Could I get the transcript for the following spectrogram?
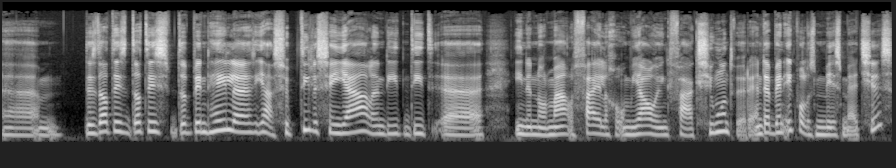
Um, dus dat, is, dat, is, dat zijn hele ja, subtiele signalen die, die uh, in een normale veilige omjouwing vaak zoend worden. En daar ben ik wel eens mismatches.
